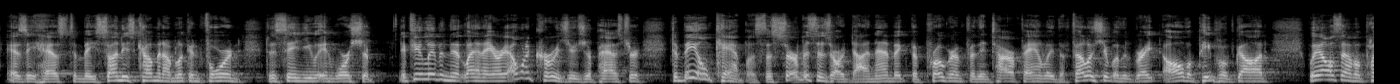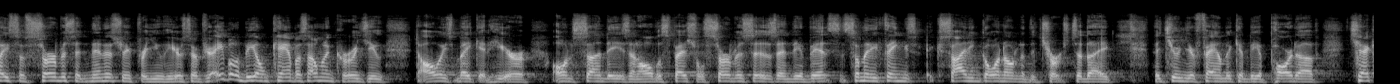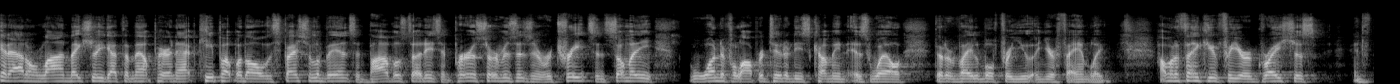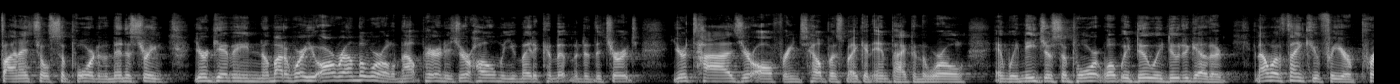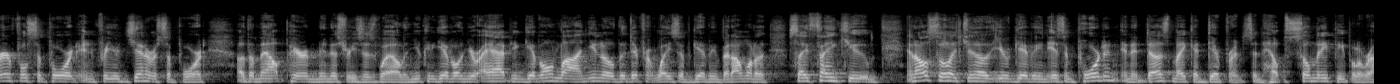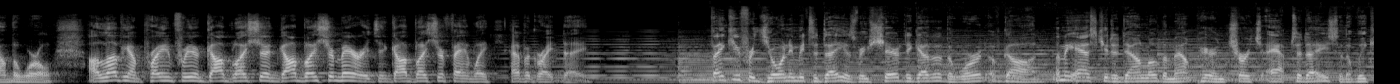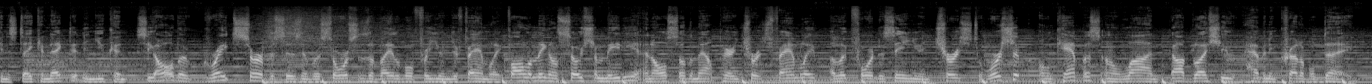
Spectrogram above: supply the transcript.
as he has to me. Sunday's coming. I'm looking forward to seeing you in worship. If you live in the Atlanta area, I want to encourage you as your pastor to be on campus. The services are dynamic, the program for the entire family, the fellowship with the great, all the people of God. We also have a place of service and ministry for you here. So if you're able to be on campus, I want to encourage you to always make it here on Sundays and all the special services and the events. And so many things exciting going on in the church today that you and your family can be a part of. Check it out online. Make sure you got the Mount Paran app. Keep up with all the special events and Bible studies and prayer services and retreats and so many many wonderful opportunities coming as well that are available for you and your family. I want to thank you for your gracious and financial support of the ministry. You're giving, no matter where you are around the world, Mount Paran is your home and you've made a commitment to the church. Your tithes, your offerings help us make an impact in the world. And we need your support. What we do, we do together. And I want to thank you for your prayerful support and for your generous support of the Mount Paran ministries as well. And you can give on your app, you can give online. You know the different ways of giving, but I want to say thank you and also let you know that your giving is important and it does make a difference and helps so many people around the world. I love you. I'm praying for you. God God bless you and God bless your marriage and God bless your family. Have a great day. Thank you for joining me today as we've shared together the Word of God. Let me ask you to download the Mount Paran Church app today so that we can stay connected and you can see all the great services and resources available for you and your family. Follow me on social media and also the Mount Paran Church family. I look forward to seeing you in church to worship, on campus, and online. God bless you. Have an incredible day.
